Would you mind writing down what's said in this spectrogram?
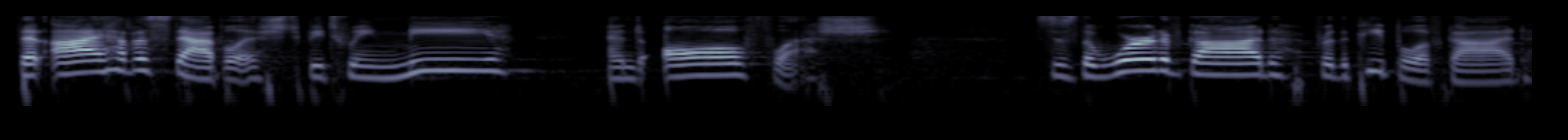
that I have established between me and all flesh. This is the word of God for the people of God.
